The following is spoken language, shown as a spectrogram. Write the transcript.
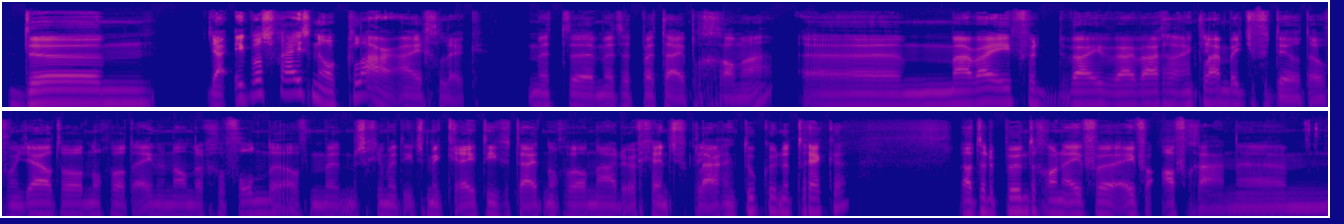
de, ja, ik was vrij snel klaar eigenlijk met, eh, met het partijprogramma. Ehm, maar wij, wij, wij waren er een klein beetje verdeeld over. Want jij had wel nog wat een en ander gevonden. Of met, misschien met iets meer creativiteit nog wel naar de urgentieverklaring toe kunnen trekken. Laten we de punten gewoon even, even afgaan. Ehm,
